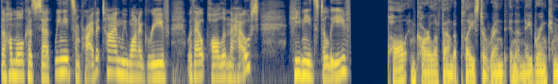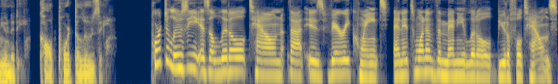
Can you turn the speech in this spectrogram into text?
The Homolkas said, We need some private time. We want to grieve without Paul in the house. He needs to leave. Paul and Karla found a place to rent in a neighboring community called Port Dalhousie. Port Dalhousie is a little town that is very quaint, and it's one of the many little beautiful towns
